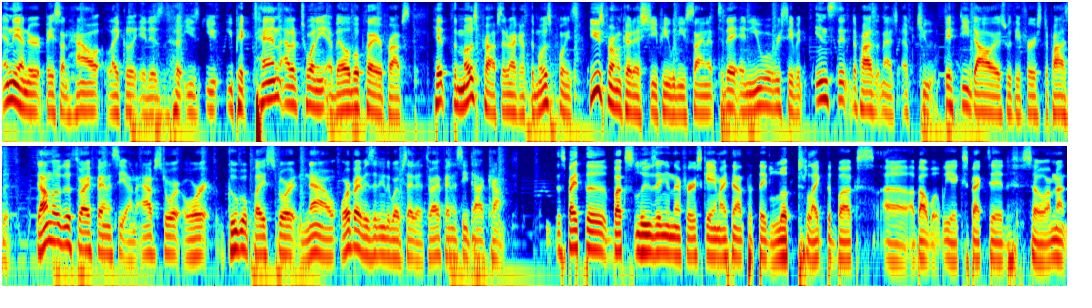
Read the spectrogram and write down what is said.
and the under based on how likely it is. You, you, you pick 10 out of 20 available player props, hit the most props and rack up the most points. Use promo code SGP when you sign up today, and you will receive an instant deposit match up to $50 with your first deposit. Download the Thrive Fantasy on App Store or Google Play Store now, or by visiting the website at thrivefantasy.com despite the Bucks losing in their first game, I thought that they looked like the Bucks uh, about what we expected. So I'm not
